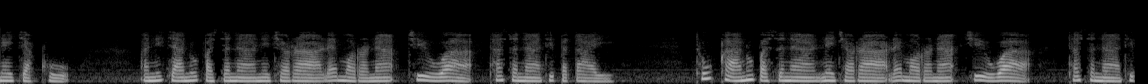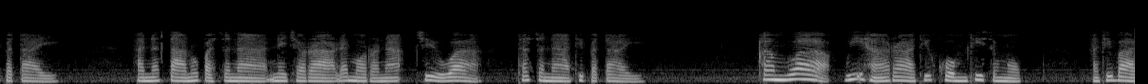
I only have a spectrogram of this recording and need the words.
ในจักขุอนิจจานุปัสสนาในชราและมรณะชื่อว่าทัศนาธิปไตย ทุกขานุปัสสนาในชราและมรณะชื่อว่า ทัศนาธิปไตย อนัตตานุปัสสนาในชราและมรณะชื่อว่า ทัศนาธิปไตยคำว่า วิหาราธิคมที่สงบ อธิบาย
